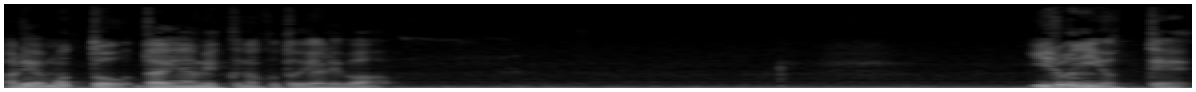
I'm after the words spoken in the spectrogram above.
あるいはもっとダイナミックなことをやれば色によって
